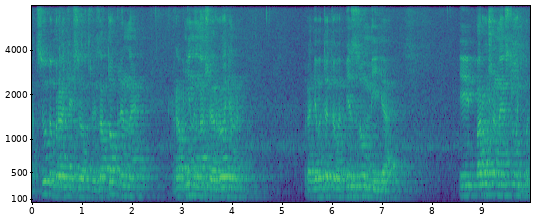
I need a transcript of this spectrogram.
Отсюда, братья и сестры, затопленные равнины нашей Родины ради вот этого безумия и порушенные судьбы.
